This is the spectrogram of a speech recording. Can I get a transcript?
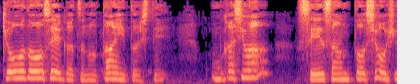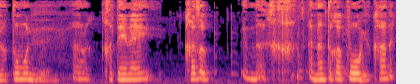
共同生活の単位として、昔は生産と消費をともに、あの家庭内、家族、ななんとか工業、家内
